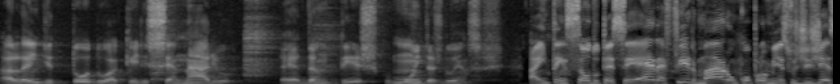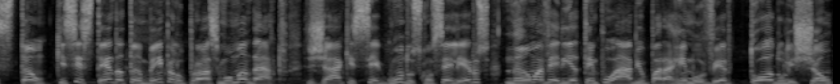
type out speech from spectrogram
além de todo aquele cenário é, dantesco, muitas doenças. A intenção do TCR é firmar um compromisso de gestão que se estenda também pelo próximo mandato, já que, segundo os conselheiros, não haveria tempo hábil para remover todo o lixão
